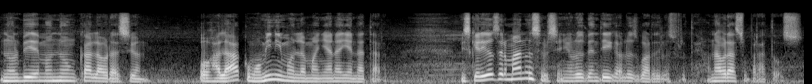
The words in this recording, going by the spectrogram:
no olvidemos nunca la oración. Ojalá como mínimo en la mañana y en la tarde. Mis queridos hermanos, el Señor los bendiga, los guarde y los proteja. Un abrazo para todos.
